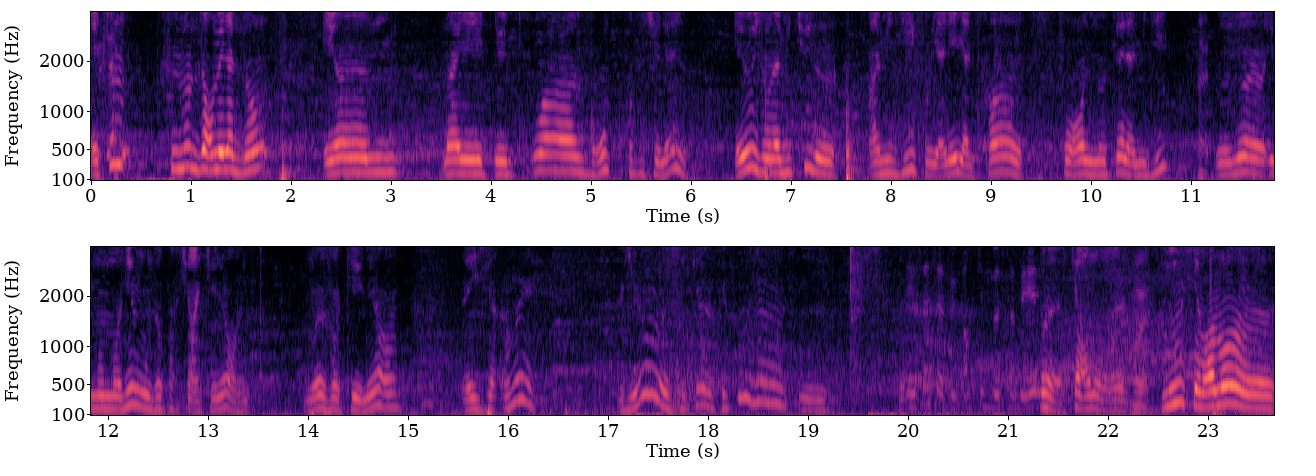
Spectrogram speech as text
et tout, tout le monde dormait là-dedans. Et euh, bah, il y a- trois groupes professionnels. Et eux, ils ont l'habitude, euh, à midi, il faut y aller, il y a le train, il faut rendre l'hôtel à midi. Ouais. Euh, moi, ils m'ont demandé où on doit partir à quelle heure. Moi, 21h. Hein. Et ils disaient, ah ouais. J'ai dit, oh, c'est c'est fou ça. c'est- Et ça, ça fait partie de votre ADN. Ouais, carrément. ouais. Ouais. Nous, c'est vraiment. euh,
